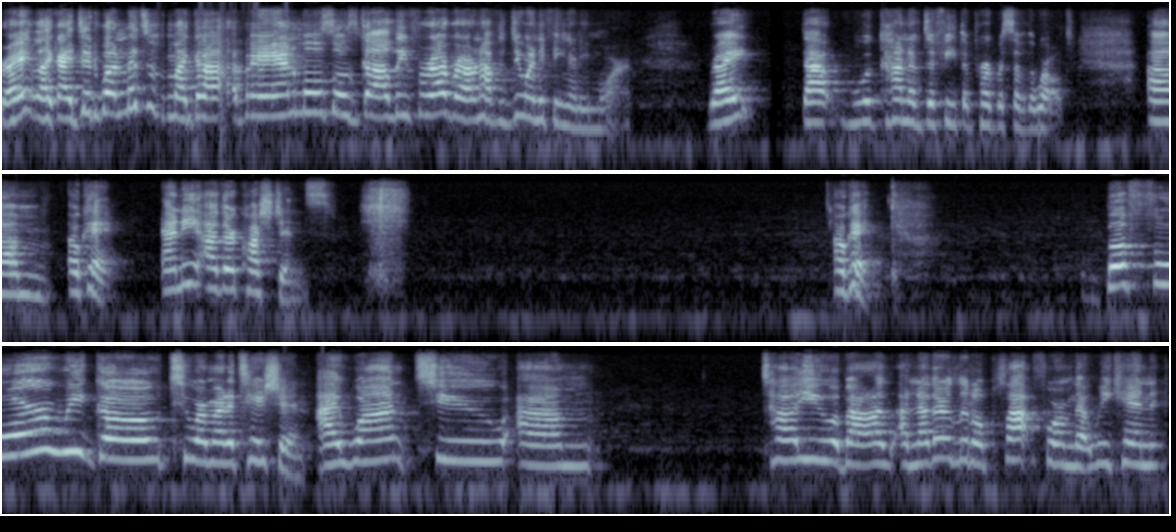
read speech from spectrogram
right like i did one mitzvah my god my animal soul is godly forever i don't have to do anything anymore right that would kind of defeat the purpose of the world. Um, okay, any other questions? Okay. Before we go to our meditation, I want to um, tell you about another little platform that we can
